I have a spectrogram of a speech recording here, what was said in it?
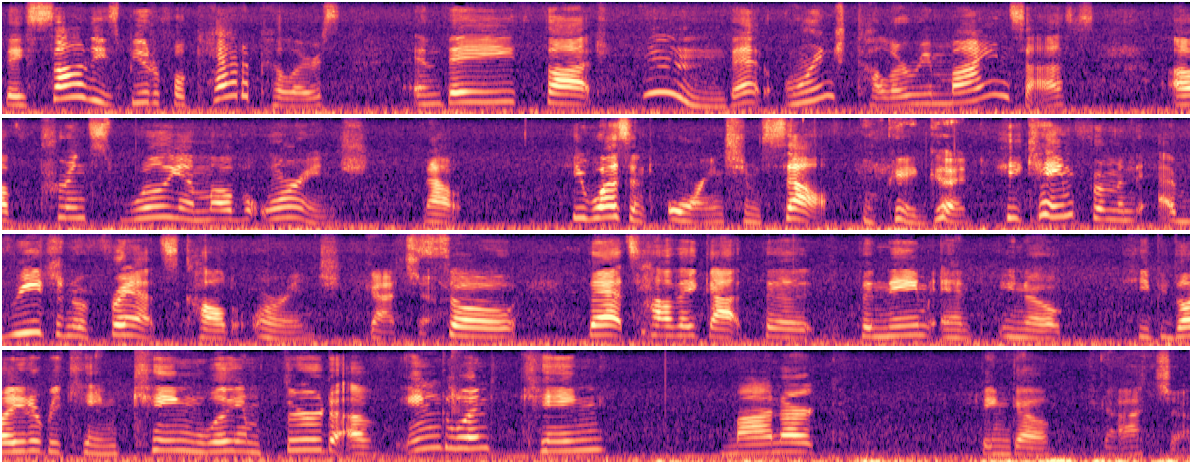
they saw these beautiful caterpillars and they thought, hmm, that orange color reminds us of Prince William of Orange. Now, he wasn't orange himself. Okay, good. He came from an, a region of France called Orange. Gotcha. So that's how they got the, the name. And, you know, he later became King William III of England, King, Monarch, bingo. Gotcha.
